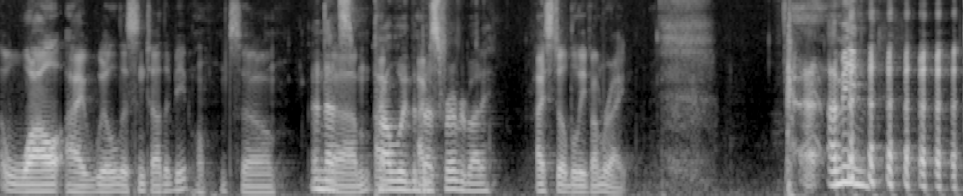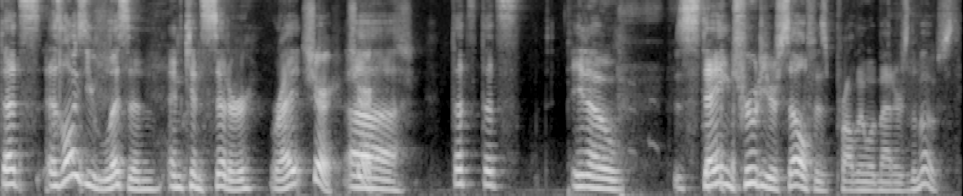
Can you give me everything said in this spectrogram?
while I will listen to other people, so and that's um, I'm- probably the I'm best for everybody I still believe I'm right. I mean, that's as long as you listen and consider, right? Sure, sure. Uh, that's that's you know, staying true to yourself is probably what matters the most.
